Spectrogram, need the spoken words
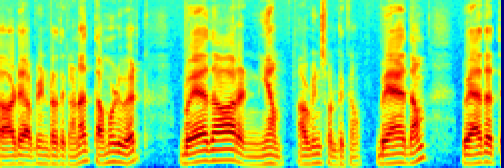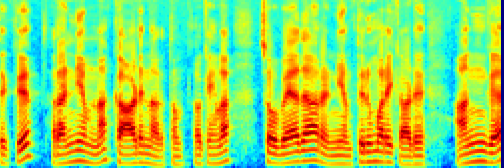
காடு அப்படின்றதுக்கான தமிழ் வேர் வேதாரண்யம் அப்படின்னு சொல்லியிருக்கேன் வேதம் வேதத்துக்கு ரண்யம்னா காடுன்னு அர்த்தம். ஓகேங்களா ஸோ வேதாரண்யம் திருமறை காடு அங்கே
